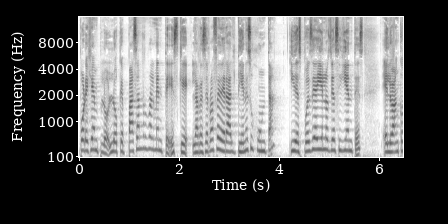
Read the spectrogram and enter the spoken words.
por ejemplo, lo que pasa normalmente es que la Reserva Federal tiene su junta y después de ahí en los días siguientes el Banco,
